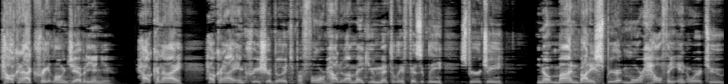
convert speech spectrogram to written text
How can I create longevity in you? How can I how can I increase your ability to perform? How do I make you mentally, physically, spiritually, you know, mind, body, spirit more healthy in order to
